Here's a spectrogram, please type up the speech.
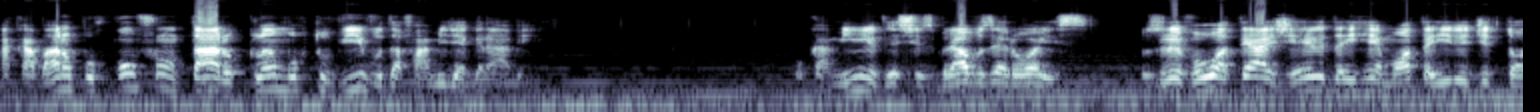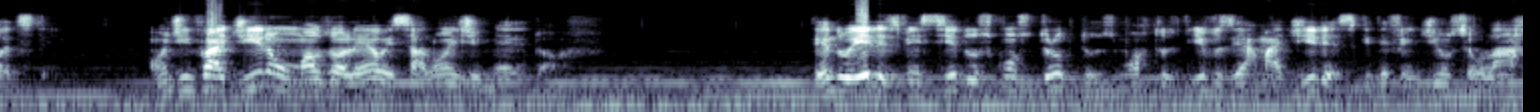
acabaram por confrontar o clã morto-vivo da família Graben. O caminho destes bravos heróis os levou até a gélida e remota ilha de Todsten, onde invadiram o mausoléu e salões de Meredorf. Tendo eles vencido os constructos, mortos-vivos e armadilhas que defendiam seu lar,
